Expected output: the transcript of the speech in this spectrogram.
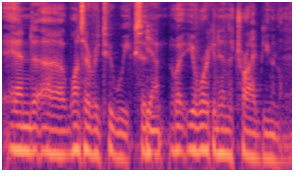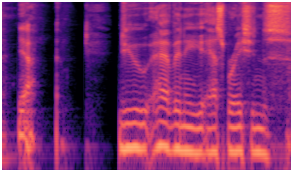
and uh, once every two weeks. And Yeah. You're working in the tribunal. Yeah, Do you have any aspirations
